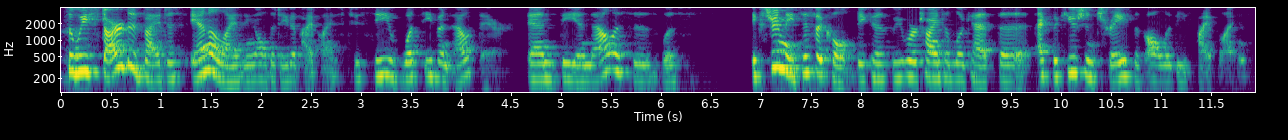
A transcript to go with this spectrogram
so we started by just analyzing all the data pipelines to see what's even out there, and the analysis was extremely difficult because we were trying to look at the execution trace of all of these pipelines,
